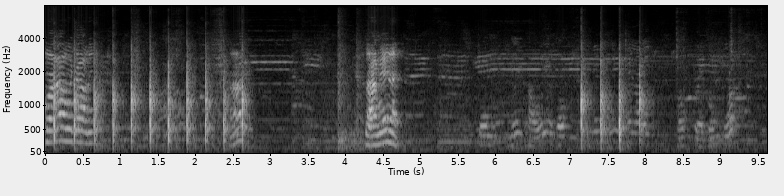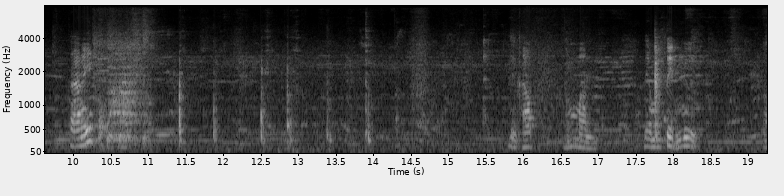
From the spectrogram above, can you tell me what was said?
ๆพระเจ้าพอมาเจ้านี่ฮะต่างไงน่ะตรงเนื้อเขาเนี่ยตรงไม่ไม่อะไรตรงเปลือกตรงหัวต่างนี้นี่ครับ น้ำมันเนี่ยมันติดมืดเรา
